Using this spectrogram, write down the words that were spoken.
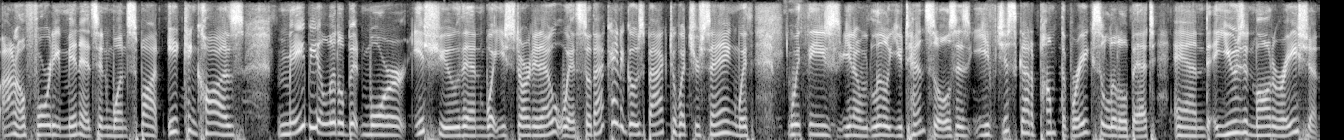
I don't know, 40 minutes in one spot, it can cause maybe a little bit more issue than what you started out with. So that kind of goes back to what you're saying with, with these, you know, little utensils utensils is you've just got to pump the brakes a little bit and use in moderation.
